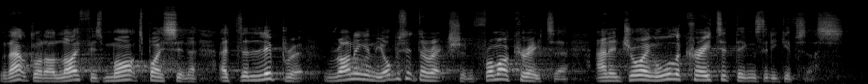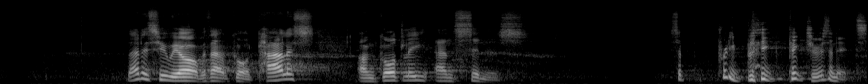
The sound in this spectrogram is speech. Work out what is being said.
Without God, our life is marked by sin, a deliberate running in the opposite direction from our Creator and enjoying all the created things that He gives us. That is who we are without God powerless, ungodly, and sinners. It's a pretty bleak picture, isn't it?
